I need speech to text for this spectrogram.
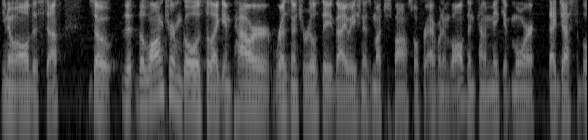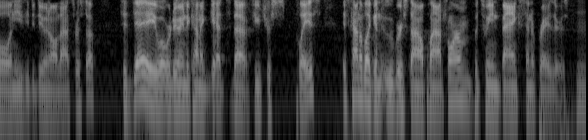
you know, all this stuff. So the the long term goal is to like empower residential real estate valuation as much as possible for everyone involved and kind of make it more digestible and easy to do and all that sort of stuff. Today, what we're doing to kind of get to that future place is kind of like an Uber style platform between banks and appraisers. Hmm.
